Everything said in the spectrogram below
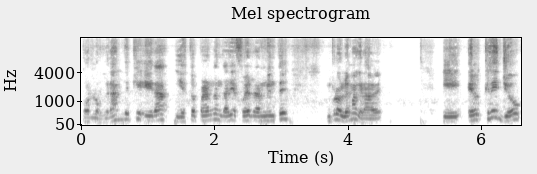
por lo grande que era. Y esto para Hernandaria fue realmente un problema grave. Y él creyó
